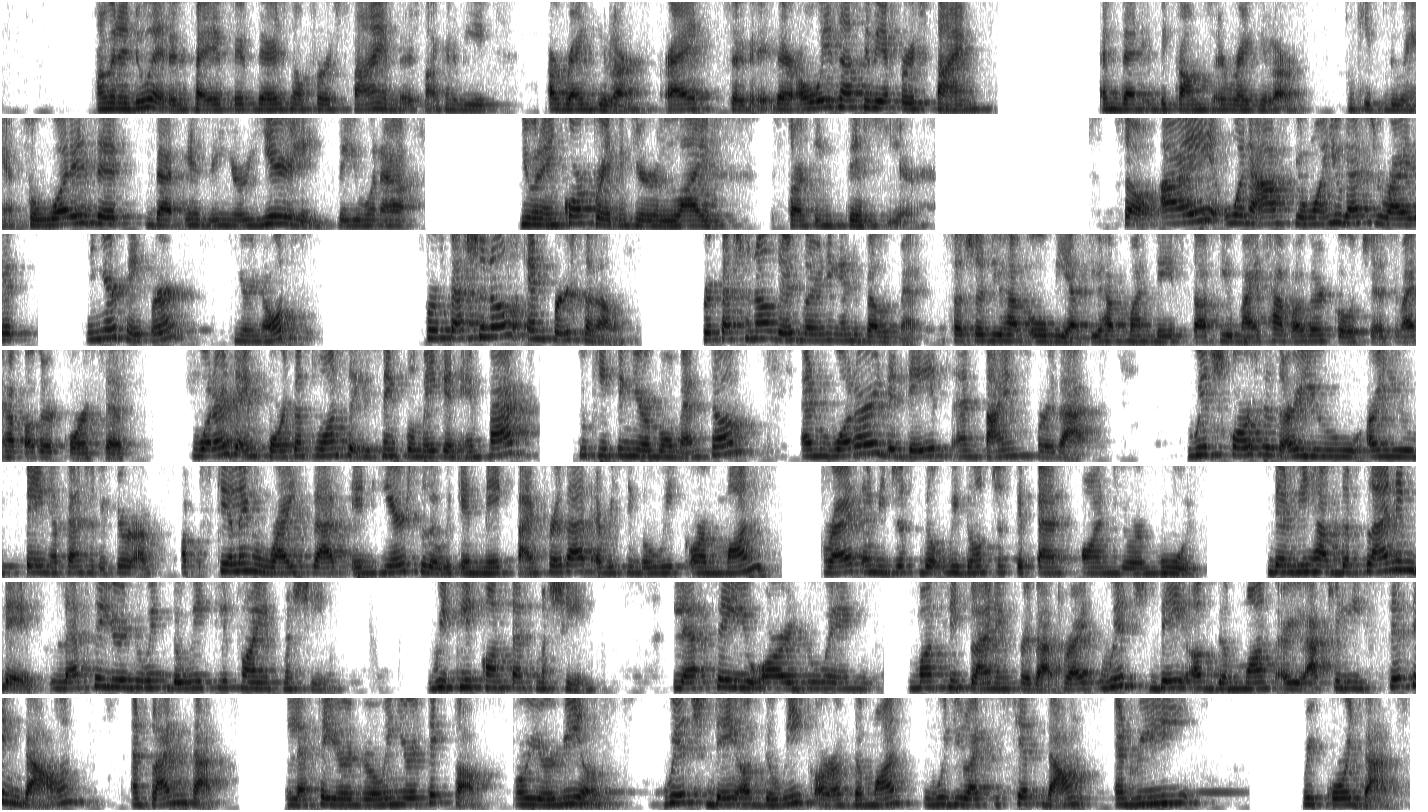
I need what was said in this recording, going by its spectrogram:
I'm going to do it. And if, I, if, if there's no first time, there's not going to be a regular, right? So there always has to be a first time and then it becomes a regular and keep doing it. So what is it that is in your yearly that you want to you want to incorporate into your life starting this year? So I want to ask you, I want you guys to write it in your paper, your notes, professional and personal professional there's learning and development such as you have obs you have monday stuff you might have other coaches you might have other courses. What are the important ones that you think will make an impact to keeping your momentum? And what are the dates and times for that? Which courses are you are you paying attention if you're upskilling write that in here so that we can make time for that every single week or month right? And we just don't we don't just depend on your mood. Then we have the planning days. Let's say you're doing the weekly client machine weekly content machine. Let's say you are doing monthly planning for that, right? Which day of the month are you actually sitting down and planning that? Let's say you're growing your TikTok or your Reels. Which day of the week or of the month would you like to sit down and really record that?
